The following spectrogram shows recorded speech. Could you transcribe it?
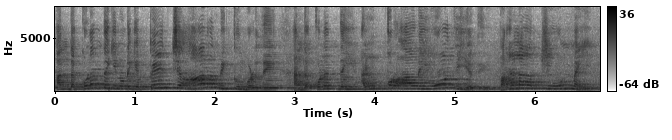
அந்த குழந்தையினுடைய பேச்சு ஆரம்பிக்கும் பொழுது அந்த குழந்தை அல் குரானை ஓதியது. வரலாற்று உண்மை.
